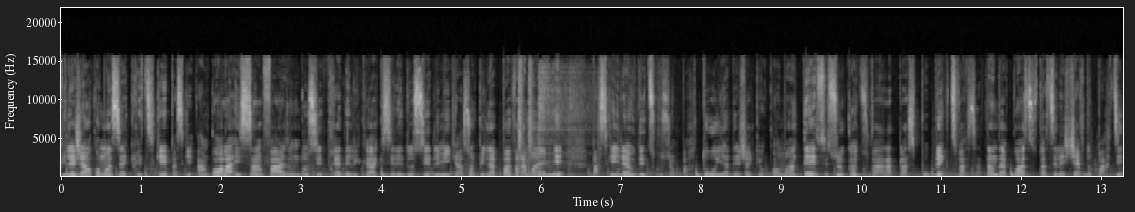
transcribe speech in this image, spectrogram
Puis les gens ont commencé à critiquer parce qu'encore là, il s'enfarge dans un dossier très délicat qui c'est le dossier de l'immigration. Puis il n'a pas vraiment aimé parce qu'il a eu des discussions partout. Il y a des gens qui ont commenté. C'est sûr, quand tu vas à la place publique, tu vas s'attendre à quoi? Toi, c'est les chefs de parti.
